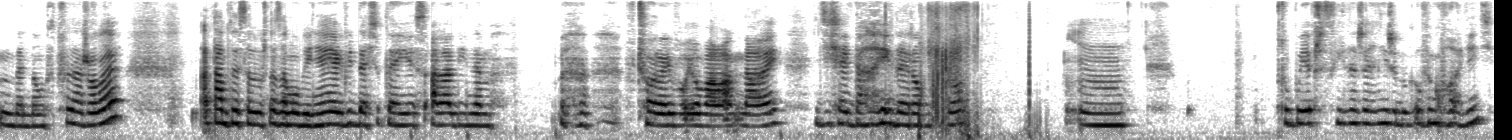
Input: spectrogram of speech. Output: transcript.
będą sprzedażowe, a tamte są już na zamówienie. Jak widać, tutaj jest Aladinem. Wczoraj wojowałam dalej. Dzisiaj dalej idę robić go. Mm. próbuję wszystkich narzędzi, żeby go wygładzić.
